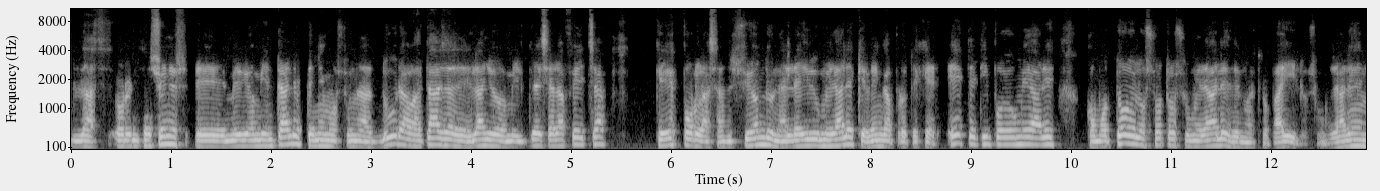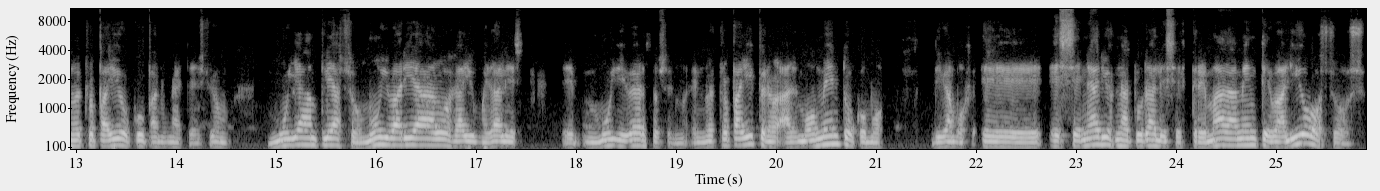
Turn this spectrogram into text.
las organizaciones eh, medioambientales tenemos una dura batalla desde el año 2013 a la fecha, que es por la sanción de una ley de humedales que venga a proteger este tipo de humedales como todos los otros humedales de nuestro país. Los humedales de nuestro país ocupan una extensión muy amplia, son muy variados, hay humedales eh, muy diversos en, nuestro país, pero al momento como digamos, eh, escenarios naturales extremadamente valiosos,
